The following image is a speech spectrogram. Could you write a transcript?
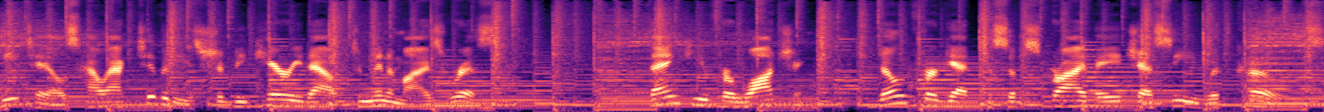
details how activities should be carried out to minimize risk. Thank you for watching. Don't forget to subscribe HSE with codes.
